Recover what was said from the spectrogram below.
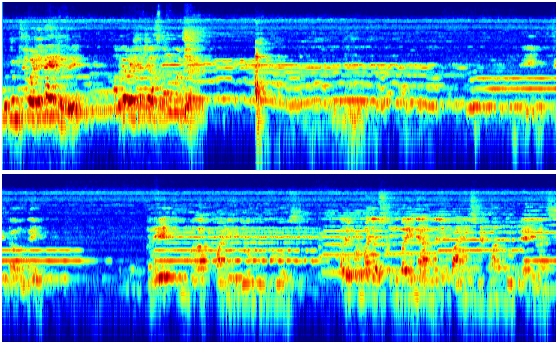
तू तुमचे वडील आहेत म्हणजे? आपल्या वडिलांची असं कोण अरे पण माझ्या सुनबाईने आणलेले पाणी सुद्धा तू प्यायलास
